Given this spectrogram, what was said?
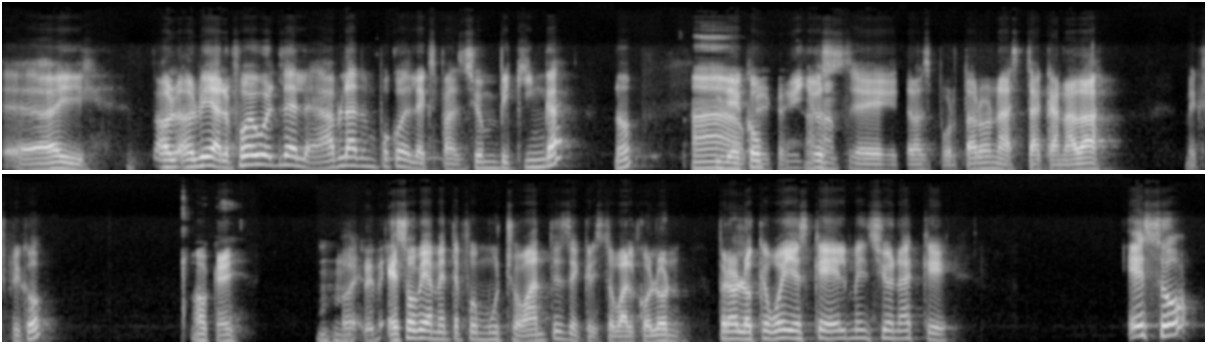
ay, olvídalo. Fue habla un poco de la expansión vikinga, ¿no? Ah, y de cómo ellos se transportaron hasta Canadá. ¿Me explico? Ok. Eso obviamente fue mucho antes de Cristóbal Colón, pero lo que voy es que él menciona que eso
